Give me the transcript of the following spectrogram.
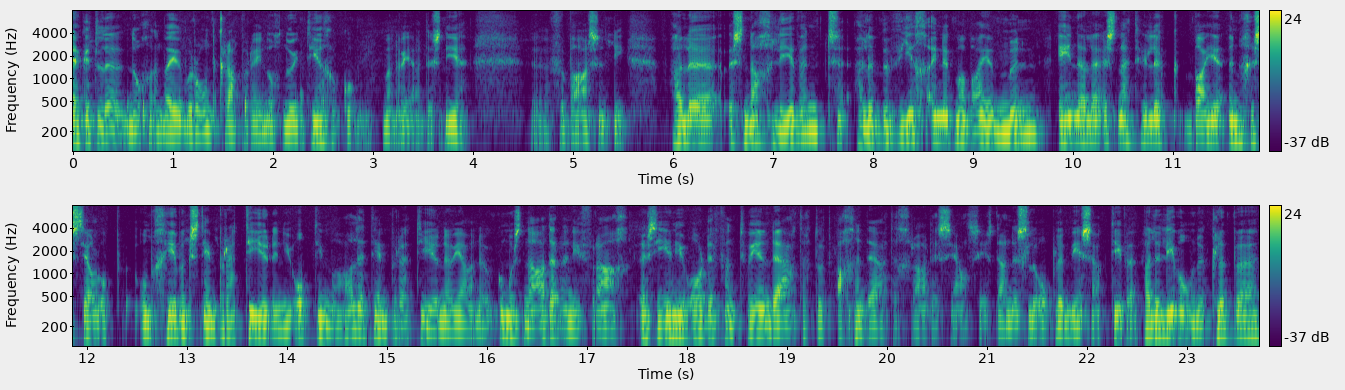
Ek het hulle nog in my rondkrapper en nog nooit teëgekom nie, maar nou ja, dis nie uh, verbasend nie. Hulle is naglewend, hulle beweeg eintlik maar baie min en hulle is natuurlik baie ingestel op omgewingstemperatuur en die optimale temperatuur. Nou ja, nou kom ons nader aan die vraag, is hier in die orde van 32 tot 38 grade Celsius, dan is hulle op hulle mees aktiewe. Hulle lewe onder klippe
